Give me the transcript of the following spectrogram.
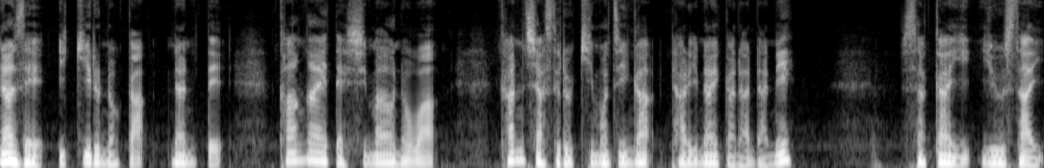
なぜ生きるのかなんて考えてしまうのは感謝する気持ちが足りないからだねสกายยูไซ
